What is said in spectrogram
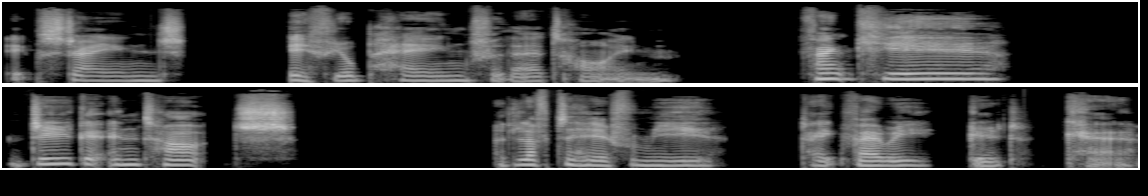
exchange if you're paying for their time. Thank you. Do get in touch. I'd love to hear from you. Take very good care.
